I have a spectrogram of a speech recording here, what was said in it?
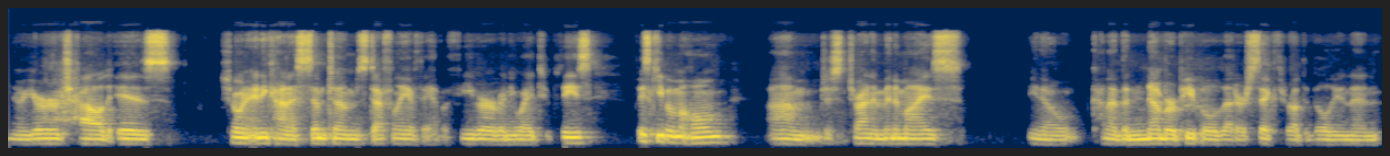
you know your child is showing any kind of symptoms, definitely if they have a fever of any way, to please please keep them at home. Um, just trying to minimize, you know, kind of the number of people that are sick throughout the building, and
